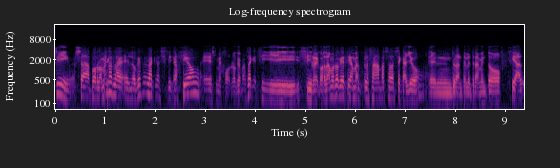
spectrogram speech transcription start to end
Sí, o sea, por lo menos la, lo que es en la clasificación es mejor. Lo que pasa es que si, si recordamos lo que decía Marc la semana pasada, se cayó en, durante el entrenamiento oficial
